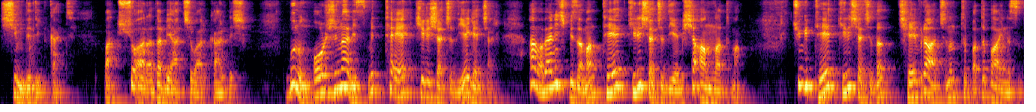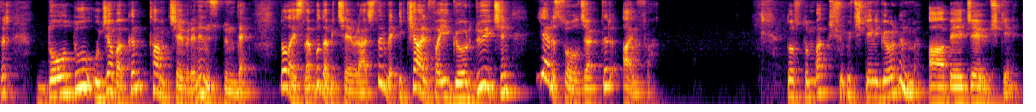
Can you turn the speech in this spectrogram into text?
Şimdi dikkat. Bak şu arada bir açı var kardeşim. Bunun orijinal ismi teğet kiriş açı diye geçer. Ama ben hiçbir zaman teğet kiriş açı diye bir şey anlatmam. Çünkü teğet kiriş açıda çevre açının tıpatıp aynısıdır. Doğduğu uca bakın tam çevrenin üstünde. Dolayısıyla bu da bir çevre açıdır ve 2 alfayı gördüğü için yarısı olacaktır alfa. Dostum bak şu üçgeni gördün mü? ABC üçgeni.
